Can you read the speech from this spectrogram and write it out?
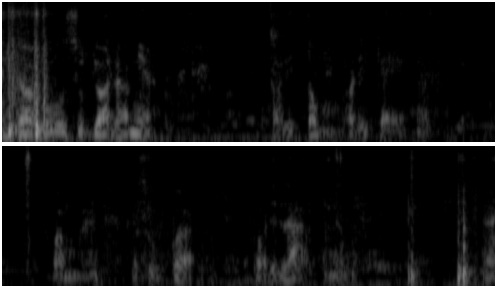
นี้ก็สุดยอดแล้วครับเนี่ยพอได้ต้มพอได้แกงครับ ความหมานกระสุนก็พอได้ลาบนะครับนะ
